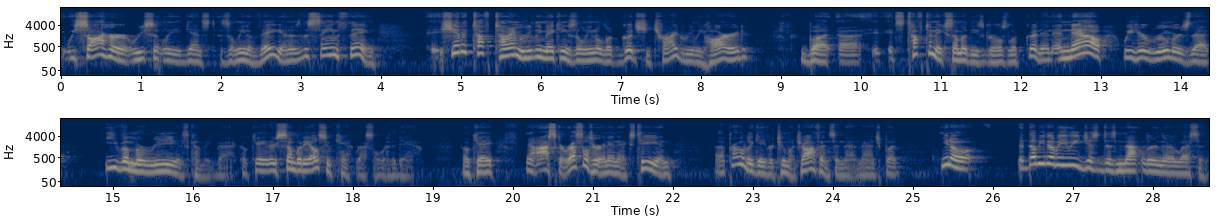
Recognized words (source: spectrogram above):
we saw her recently against Zelina Vega, and it was the same thing. She had a tough time really making Zelina look good. She tried really hard, but uh, it, it's tough to make some of these girls look good. And, and now we hear rumors that Eva Marie is coming back. Okay, there's somebody else who can't wrestle worth a damn. Okay, now Asuka wrestled her in NXT and uh, probably gave her too much offense in that match, but you know, the WWE just does not learn their lesson.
